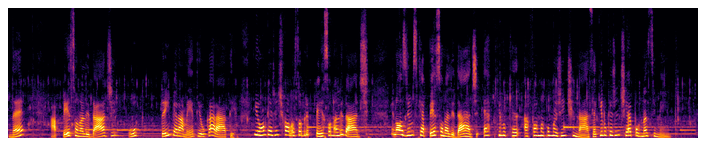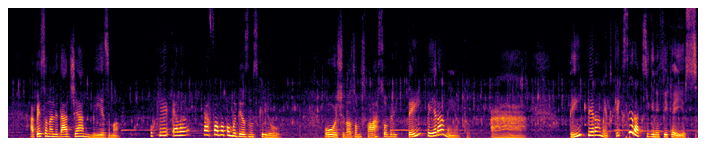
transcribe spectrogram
né? A personalidade, o temperamento e o caráter. E ontem a gente falou sobre personalidade. E nós vimos que a personalidade é aquilo que é a forma como a gente nasce, é aquilo que a gente é por nascimento. A personalidade é a mesma, porque ela é a forma como Deus nos criou. Hoje nós vamos falar sobre temperamento. Ah, temperamento. O que, será que significa isso?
